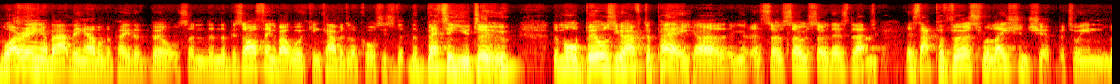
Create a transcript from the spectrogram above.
worrying about being able to pay the bills. And then the bizarre thing about working capital, of course, is that the better you do, the more bills you have to pay. Uh, so, so, so there's that there's that perverse relationship between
